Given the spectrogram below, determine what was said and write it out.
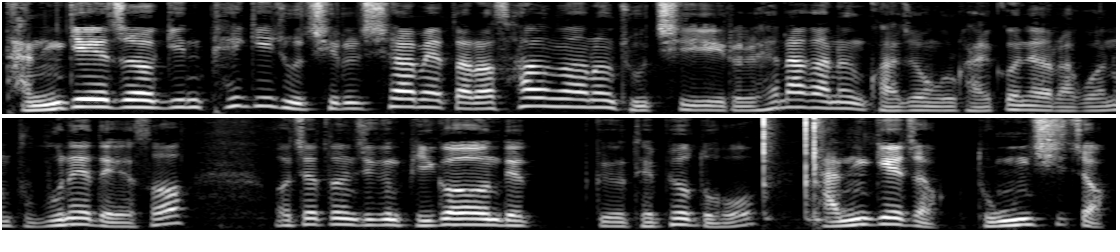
단계적인 폐기 조치를 시함에 따라 상응하는 조치를 해나가는 과정으로 갈 거냐라고 하는 부분에 대해서 어쨌든 지금 비건 대, 그 대표도 단계적, 동시적,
